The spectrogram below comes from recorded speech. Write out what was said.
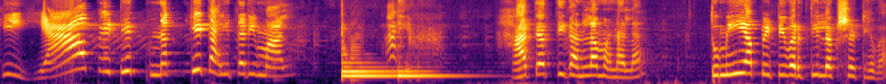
की ह्या पेटीत नक्की काहीतरी माल आहे. हा त्या तिघांना म्हणाला तुम्ही या पेटीवरती लक्ष ठेवा.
